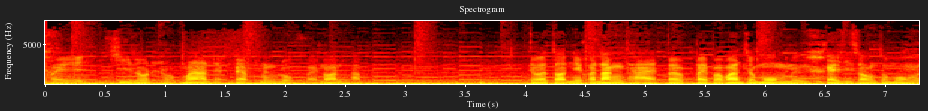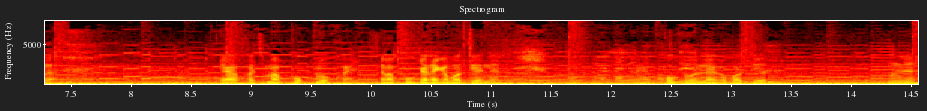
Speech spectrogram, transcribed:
คอยขี่รถออกมาแต่แป๊บหนึ่งลูกคอยนอนหลับ แต่ว่าตอนนี้เขานั่งถ่ายไปไปประมาณชั่วโมงหนึ่งใกล้สี่สองชั่วโมงแล้วเดี๋ยวเขาจะมาปลุกลูกไปแต่มาปลุกจะได้กับบอเตือนเนี่ยปลุกโดนแล้วกับบอเตือนมึงเนี่ย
